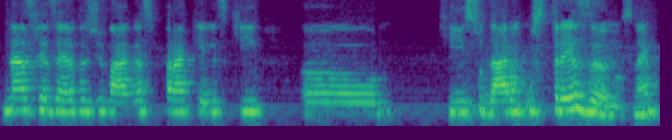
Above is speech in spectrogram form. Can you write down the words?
nas reservas de vagas para aqueles que, uh, que estudaram os três anos, né?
